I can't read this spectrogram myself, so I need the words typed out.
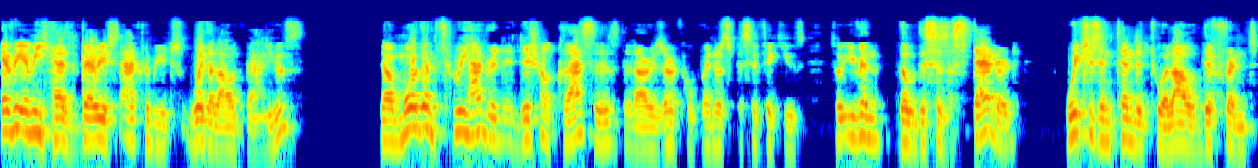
Every ME has various attributes with allowed values. There are more than 300 additional classes that are reserved for vendor-specific use. So even though this is a standard, which is intended to allow different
